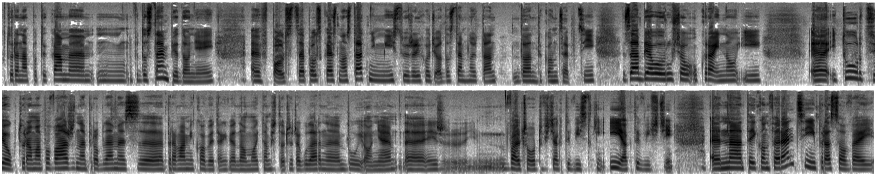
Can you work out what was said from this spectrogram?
które napotykamy mm, w dostępie do niej w Polsce. Polska jest na ostatnim miejscu, jeżeli chodzi o dostępność do, do antykoncepcji. Za Białorusią, Ukrainą i, i Turcją, która ma poważne problemy z prawami kobiet, jak wiadomo, i tam się toczy regularny bój o nie. Walczą oczywiście aktywiści aktywistki i aktywiści. E, na tej konferencji prasowej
